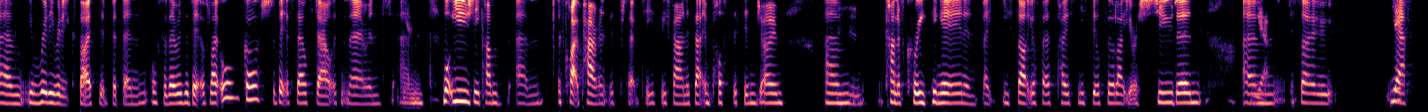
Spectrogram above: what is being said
um, you're really, really excited, but then also there is a bit of like, oh gosh, a bit of self doubt, isn't there? And um, yeah. what usually comes um, is quite apparent with preceptees we found is that imposter syndrome um, mm-hmm. kind of creeping in, and like you start your first post and you still feel like you're a student. Um, yeah. So, yeah. It's,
